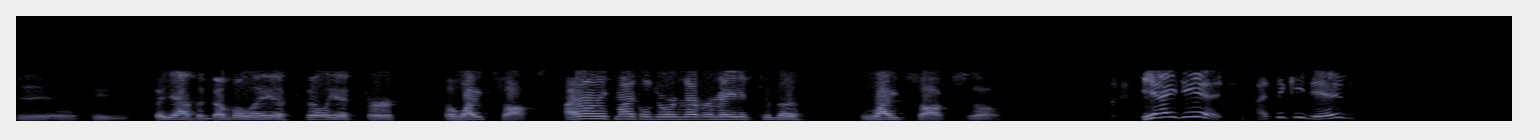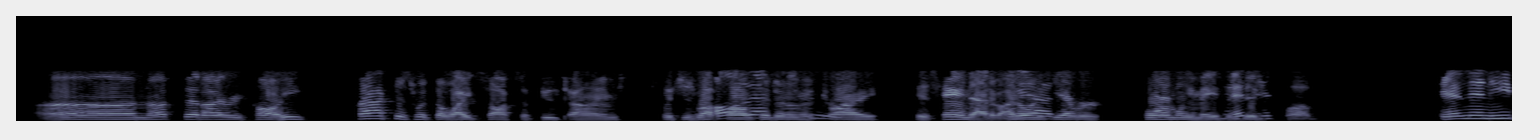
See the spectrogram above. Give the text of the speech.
let's see, but yeah, the Double A affiliate for the White Sox. I don't think Michael Jordan ever made it to the White Sox though. Yeah, he did. I think he did. Uh, not that I recall. He practiced with the White Sox a few times, which is what oh, prompted him true. to try his hand at him. I don't think he ever formally made the and, big and, club. And then he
